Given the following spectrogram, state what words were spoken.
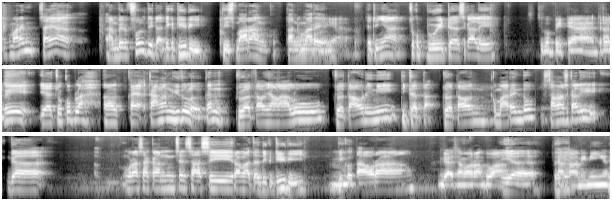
kemarin saya hampir full tidak di Kediri di Semarang tahun kemarin. ya. Jadinya cukup beda sekali. Cukup beda. Terus Tapi ya cukup lah eh, kayak kangen gitu loh. Kan dua tahun yang lalu, dua tahun ini, tiga ta dua tahun kemarin tuh sama sekali nggak merasakan sensasi Ramadan di Kediri di kota orang. nggak sama orang tua. Iya. Nah, tahun ini kan.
